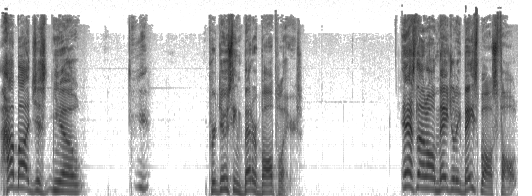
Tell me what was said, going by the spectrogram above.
How about just, you know, producing better ball players? And that's not all Major League Baseball's fault.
